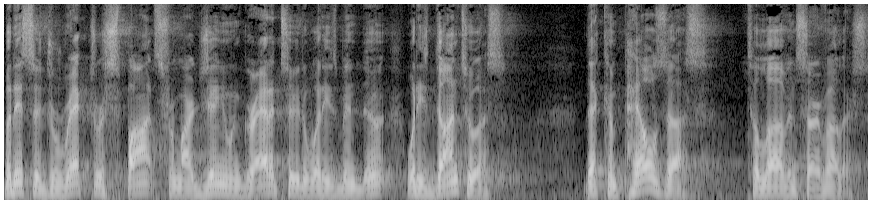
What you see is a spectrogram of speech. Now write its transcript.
but it's a direct response from our genuine gratitude to what He's been doing, what He's done to us, that compels us to love and serve others.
